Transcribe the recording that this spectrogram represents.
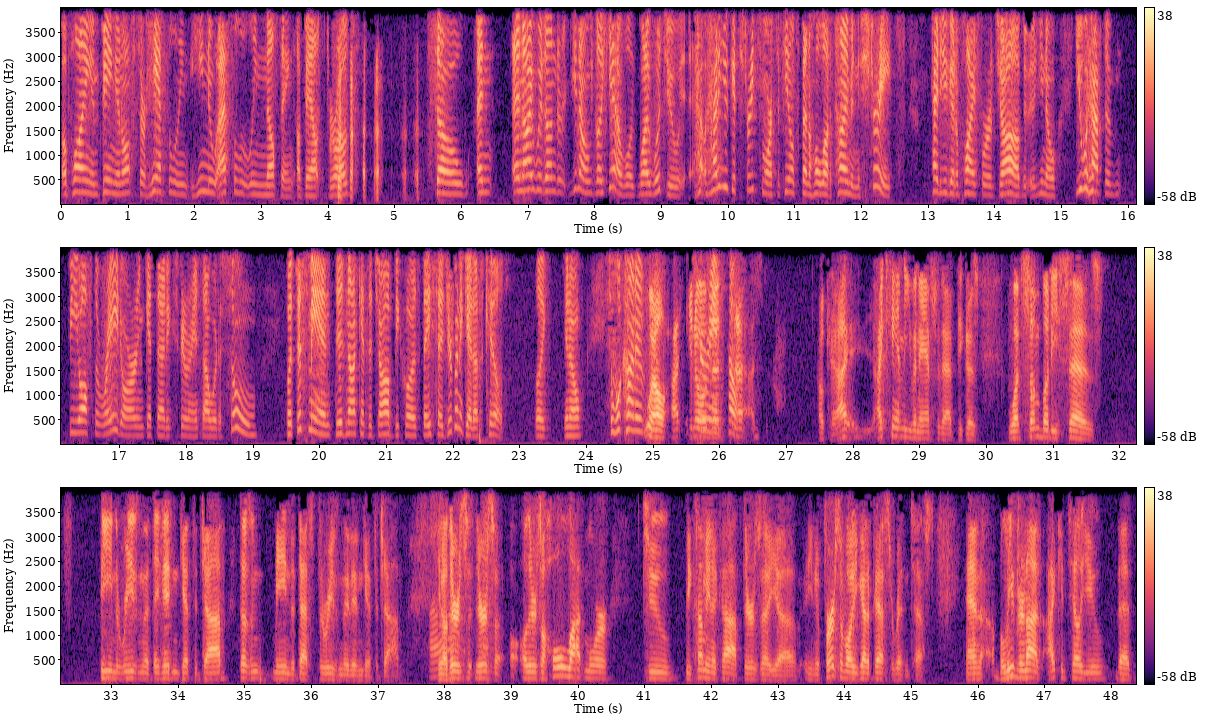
applying and being an officer, he absolutely he knew absolutely nothing about drugs. So, and and I would under, you know, like, yeah, well, why would you? How, how do you get street smarts if you don't spend a whole lot of time in the streets? How do you get applied for a job? You know, you would have to be off the radar and get that experience, I would assume. But this man did not get the job because they said you're going to get us killed. Like, you know. So what kind of well, I, you know, that, that, okay, I I can't even answer that because what somebody says being the reason that they didn't get the job doesn't mean that that's the reason they didn't get the job. You know, Oh. there's there's a oh, there's a whole lot more to becoming a cop. There's a uh, you know, first of all, you got to pass the written test, and believe it or not, I can tell you that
